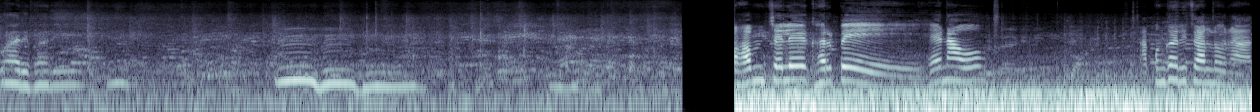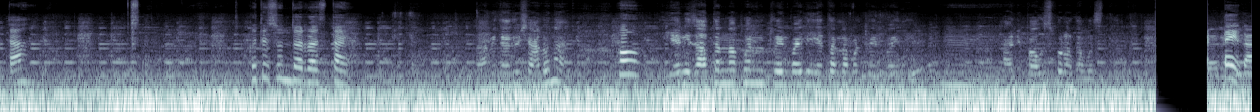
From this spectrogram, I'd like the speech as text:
भारी भारी. हम्म, हम्म, हम्म. हम चले घर पे है ना हो आपण घरी चाललो ना आता. किती सुंदर रस्ता आहे. आम्ही त्या दिवशी आलो ना. हो. याने जाताना पण ट्रेन पाहिली येताना पण ट्रेन पाहिली. आणि पाऊस पण होता मस्त. वाटतंय का?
